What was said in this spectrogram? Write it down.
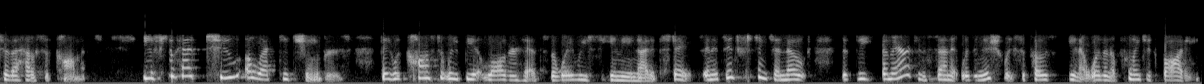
to the House of Commons. If you had two elected chambers, they would constantly be at loggerheads the way we see in the United States. And it's interesting to note that the American Senate was initially supposed, you know, was an appointed body,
